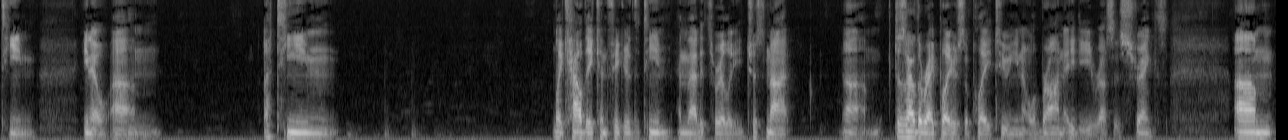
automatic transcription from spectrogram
team, you know, um, a team like how they configured the team, and that it's really just not um, doesn't have the right players to play to you know LeBron, AD, Russ's strengths. Um,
